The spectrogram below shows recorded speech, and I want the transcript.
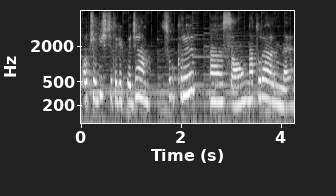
Oczywiście, tak jak powiedziałam, cukry e, są naturalne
